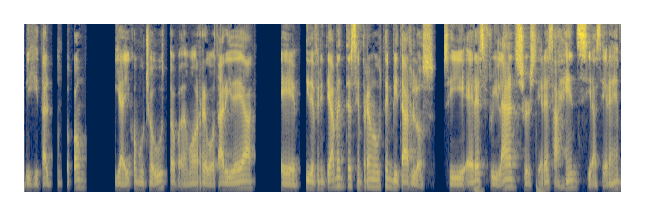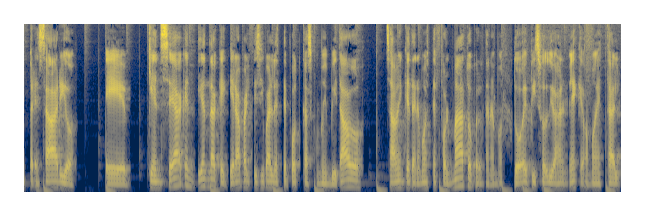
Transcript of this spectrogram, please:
digitalcom y ahí con mucho gusto podemos rebotar ideas. Eh, y definitivamente siempre me gusta invitarlos. Si eres freelancer, si eres agencia, si eres empresario, eh, quien sea que entienda que quiera participar de este podcast como invitado, saben que tenemos este formato, pero tenemos dos episodios al mes que vamos a estar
